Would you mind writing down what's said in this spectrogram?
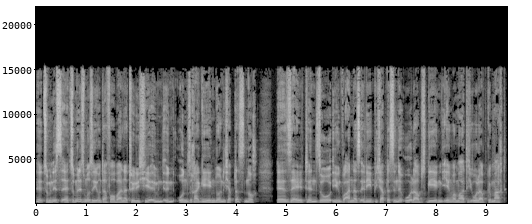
Äh, zumindest, äh, zumindest muss ich unter Vorbehalt natürlich hier in, in unserer Gegend und ich habe das noch äh, selten so irgendwo anders erlebt. Ich habe das in der Urlaubsgegend, irgendwann mal hatte ich Urlaub gemacht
